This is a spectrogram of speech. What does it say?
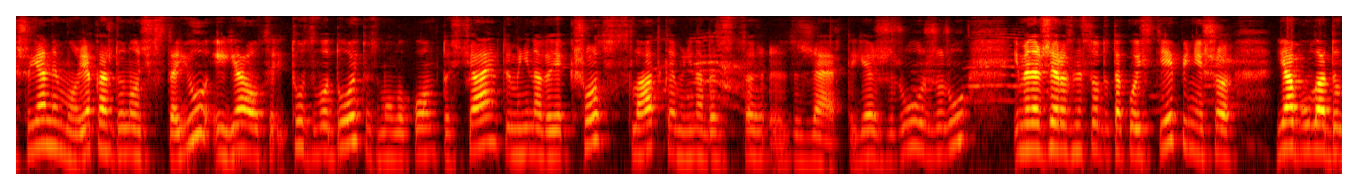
що я не можу. Я кожну ніч встаю, і я оце, то з водою, то з молоком, то з чаєм, то мені треба, якщо сладке, мені треба зжерти. Я жру, жру, і мене вже рознесло до такої степені, що я була до,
